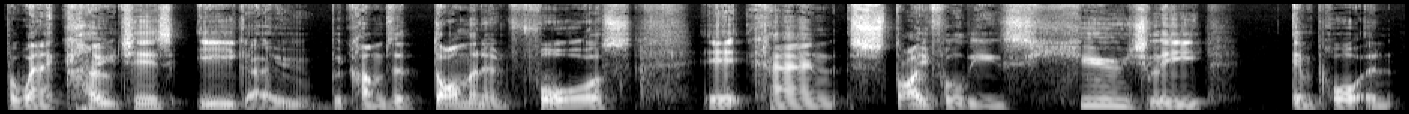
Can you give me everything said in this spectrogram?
But when a coach's ego becomes a dominant force, it can stifle these hugely important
